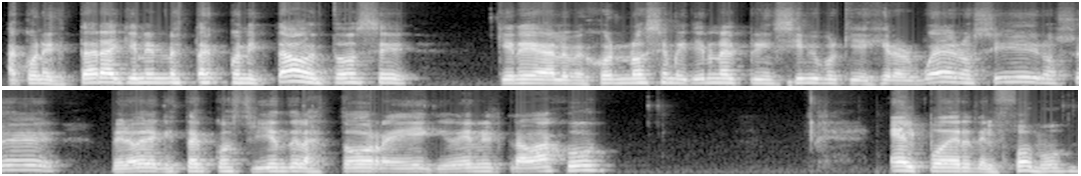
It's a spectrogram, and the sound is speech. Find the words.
a conectar a quienes no están conectados. Entonces, quienes a lo mejor no se metieron al principio porque dijeron, bueno, sí, no sé, pero ahora que están construyendo las torres y que ven el trabajo, el poder del FOMO.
